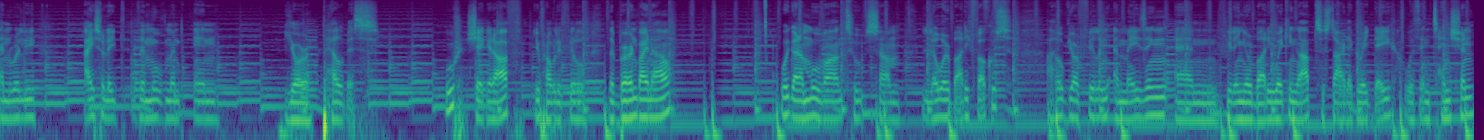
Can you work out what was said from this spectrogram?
and really isolate the movement in your pelvis Ooh, shake it off you probably feel the burn by now we're gonna move on to some lower body focus I hope you're feeling amazing and feeling your body waking up to start a great day with intention.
